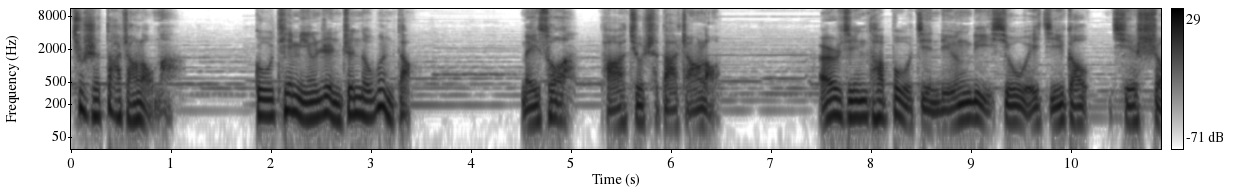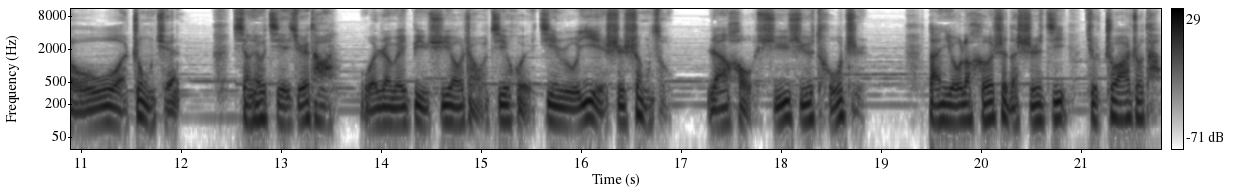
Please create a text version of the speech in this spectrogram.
就是大长老吗？古天明认真的问道。没错，他就是大长老。而今他不仅灵力修为极高，且手握重权，想要解决他。我认为必须要找机会进入叶氏圣族，然后徐徐图纸，但有了合适的时机就抓住他，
